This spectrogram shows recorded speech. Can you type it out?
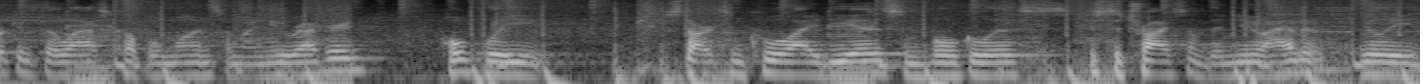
Working for the last couple months on my new record. Hopefully start some cool ideas, some vocalists, just to try something new. I haven't really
